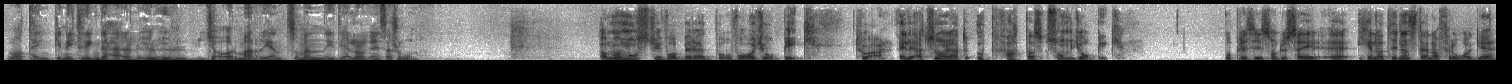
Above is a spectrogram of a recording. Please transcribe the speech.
vad tänker ni kring det här? Eller hur, hur gör man rent som en ideell organisation? Ja, man måste ju vara beredd på att vara jobbig, tror jag. Eller att snarare att uppfattas som jobbig. Och precis som du säger, eh, hela tiden ställa frågor,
